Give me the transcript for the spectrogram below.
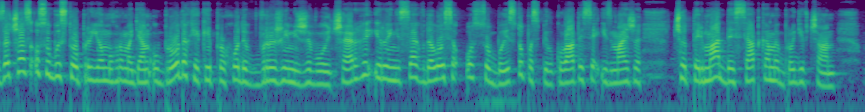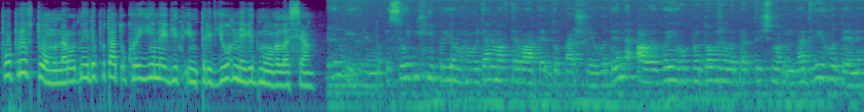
За час особистого прийому громадян у Бродах, який проходив в режимі живої черги, Ірині Сех вдалося особисто поспілкуватися із майже чотирма десятками бродівчан. Попри в тому, народний депутат України від інтерв'ю не відмовилася. Сьогоднішній прийом громадян мав тривати до першої години, але ви його продовжили практично на дві години.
